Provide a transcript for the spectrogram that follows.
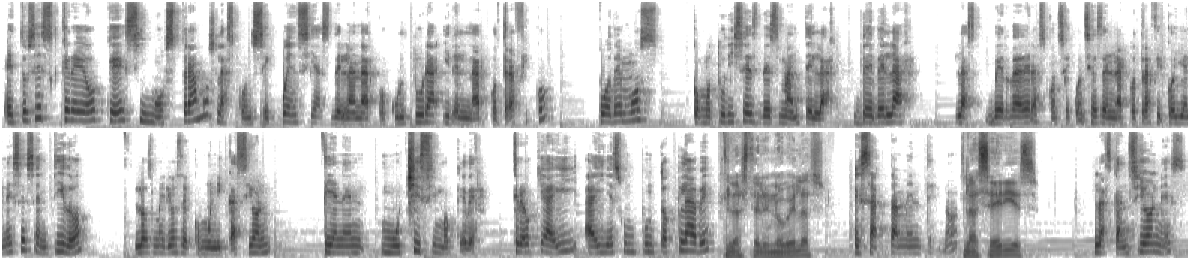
Entonces creo que si mostramos las consecuencias de la narcocultura y del narcotráfico, podemos como tú dices, desmantelar, develar las verdaderas consecuencias del narcotráfico. Y en ese sentido, los medios de comunicación tienen muchísimo que ver. Creo que ahí, ahí es un punto clave. Las telenovelas. Exactamente, ¿no? Las series. Las canciones,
